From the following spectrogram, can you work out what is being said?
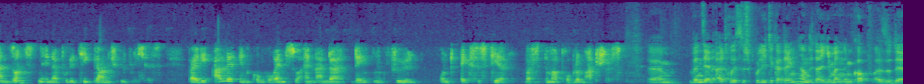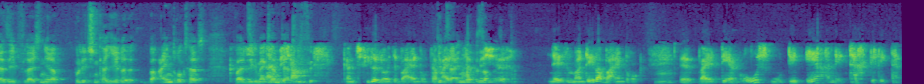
ansonsten in der Politik gar nicht üblich ist, weil die alle in Konkurrenz zueinander denken, fühlen und existieren, was immer problematisch ist. Ähm, wenn Sie an altruistische Politiker denken, haben Sie da jemanden im Kopf, also der Sie vielleicht in Ihrer politischen Karriere beeindruckt hat, weil Sie gemerkt ja, haben, der hat ganz viele Leute beeindruckt. Am meisten einen, hat mich äh, Nelson Mandela beeindruckt, mhm. äh, weil der Großmut, den er an den Tag gelegt hat,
